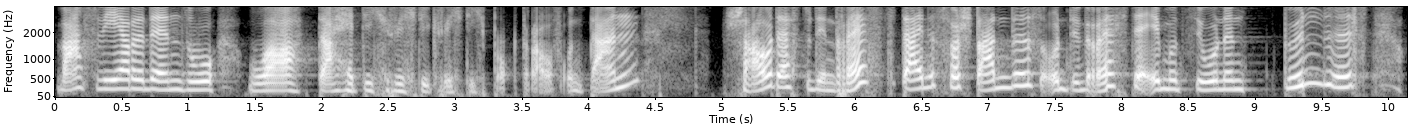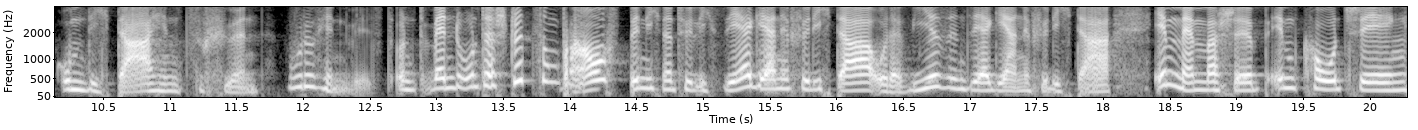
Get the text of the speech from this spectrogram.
Was wäre denn so, wow, da hätte ich richtig, richtig Bock drauf? Und dann schau, dass du den Rest deines Verstandes und den Rest der Emotionen bündelst, um dich dahin zu führen, wo du hin willst. Und wenn du Unterstützung brauchst, bin ich natürlich sehr gerne für dich da oder wir sind sehr gerne für dich da im Membership, im Coaching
